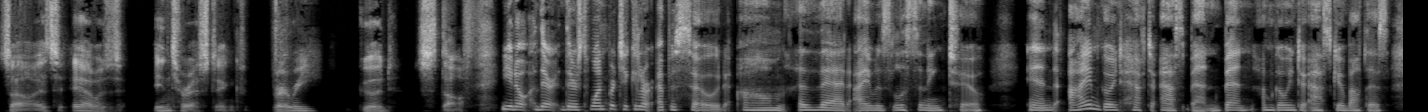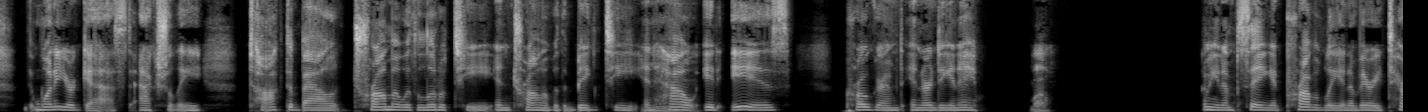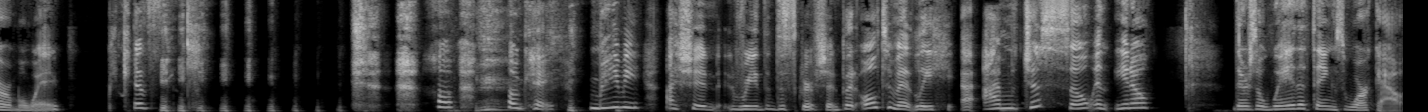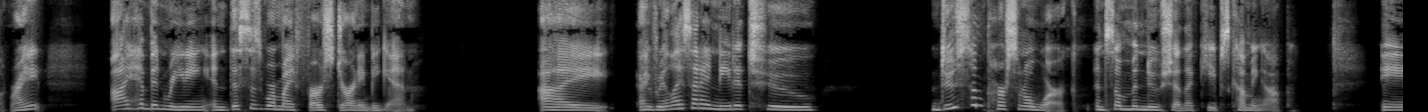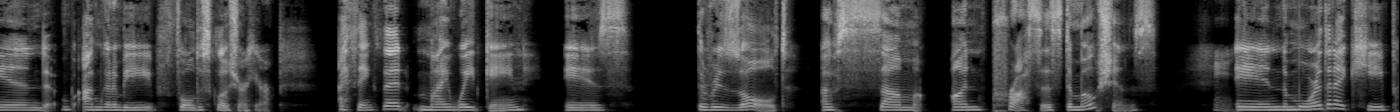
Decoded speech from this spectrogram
So it's, yeah, it was interesting. Very good stuff. You know, there there's one particular episode um, that I was listening to, and I'm going to have to ask Ben. Ben, I'm going to ask you about this. One of your guests actually talked about trauma with a little t and trauma with a big T, and mm. how it is programmed in our DNA. Wow. I mean, I'm saying it probably in a very terrible way because. oh, okay, maybe I should read the description, but ultimately, I'm just so, and you know, there's a way that things work out, right? I have been reading, and this is where my first journey began. I I realized that I needed to do some personal work and some minutia that keeps coming up. And I'm going to be full disclosure here. I think that my weight gain is the result of some unprocessed emotions. Hmm. And the more that I keep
